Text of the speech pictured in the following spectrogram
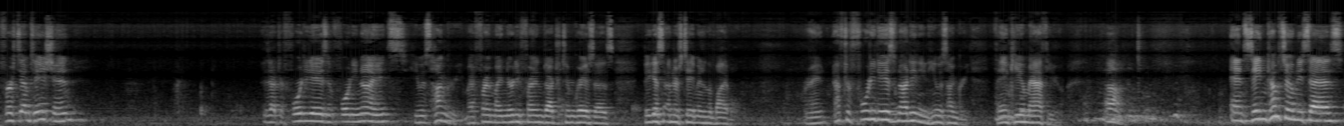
The first temptation is after 40 days and 40 nights, he was hungry. My friend, my nerdy friend, Dr. Tim Gray says, biggest understatement in the Bible. Right? After 40 days of not eating, he was hungry. Thank you, Matthew. Um, and Satan comes to him and he says,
